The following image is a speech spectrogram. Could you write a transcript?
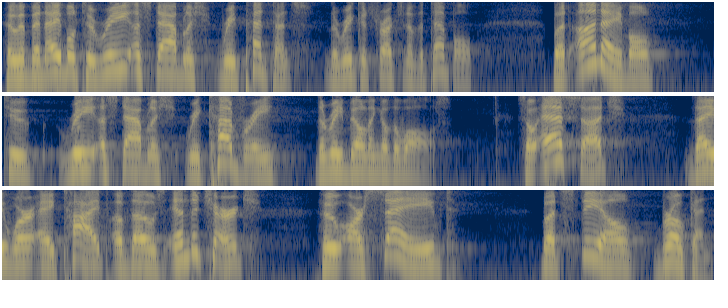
who have been able to reestablish repentance, the reconstruction of the temple, but unable to reestablish recovery, the rebuilding of the walls. So, as such, they were a type of those in the church who are saved but still broken.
